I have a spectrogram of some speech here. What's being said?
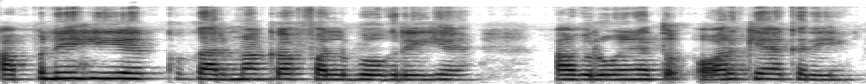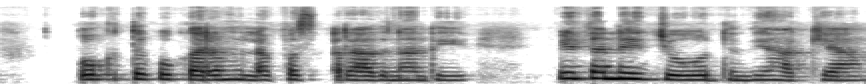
अपने ही एक कर्मा का फल भोग रही है अब रोए ना तो और क्या करे ਉਕਤ ਕੁਕਰਮ ਲਫ਼ਜ਼ ਆਰਾਧਨਾ ਦੇ ਪਿਤਾ ਨੇ ਜ਼ੋਰ ਦਿੰਦਿਆਂ ਆਖਿਆ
